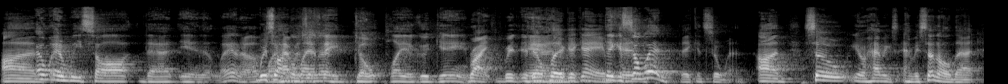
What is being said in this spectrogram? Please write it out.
Um, And, and we saw that in Atlanta. We what saw happens Atlanta. if they don't play a good game. Right. If they don't play a good game. They can still win. They can still win. Um, so, you know, having having said all that,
